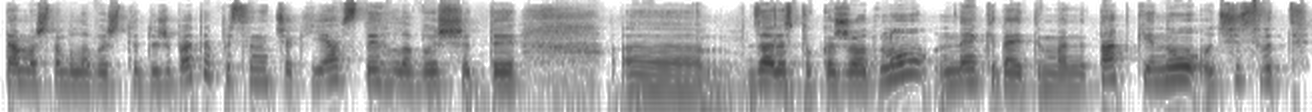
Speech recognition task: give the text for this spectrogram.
там можна було вишити дуже багато писаночок. Я встигла вишити. Е, зараз покажу одну. Не кидайте в мене тапки. Ну, щось от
